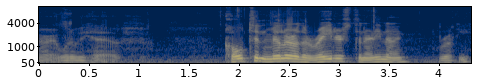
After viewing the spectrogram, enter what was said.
All right, what do we have? Kolton Miller of the Raiders to 99, rookie.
